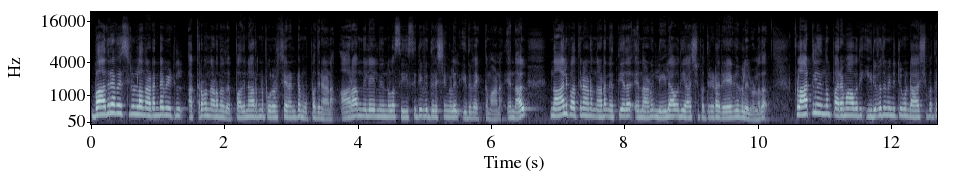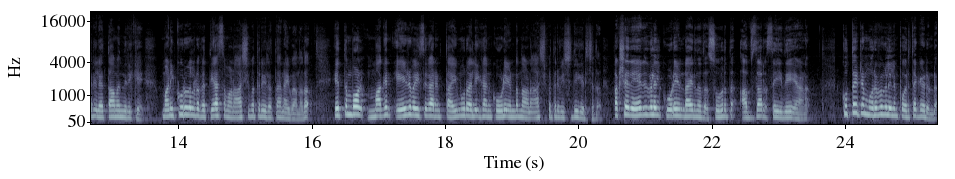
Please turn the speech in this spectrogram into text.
ബാദ്ര വെസ്റ്റിലുള്ള നടന്റെ വീട്ടിൽ അക്രമം നടന്നത് പതിനാറിന് പുലർച്ചെ രണ്ട് മുപ്പതിനാണ്. ആറാം നിലയിൽ നിന്നുള്ള സി സി ടി വി ദൃശ്യങ്ങളിൽ ഇത് വ്യക്തമാണ്. എന്നാൽ നാല് പത്തിനാണ് നടൻ എത്തിയത് എന്നാണ് ലീലാവതി ആശുപത്രിയുടെ രേഖകളിലുള്ളത്. ഫ്ളാറ്റിൽ നിന്നും പരമാവധി ഇരുപത് മിനിറ്റ് കൊണ്ട് ആശുപത്രിയിൽ എത്താമെന്നിരിക്കെ മണിക്കൂറുകളുടെ വ്യത്യാസമാണ് ആശുപത്രിയിൽ എത്താനായി വന്നത്. എത്തുമ്പോൾ മകൻ ഏഴ് വയസ്സുകാരൻ തൈമൂർ അലിഖാൻ കൂടെയുണ്ടെന്നാണ് ആശുപത്രി വിശദീകരിച്ചത്. പക്ഷേ രേഖകളിൽ കൂടെയുണ്ടായിരുന്നത് സുഹൃത്ത് അഫ്സാർ സെയ്ദേയാണ്. കുത്തേറ്റ മുറിവുകളിലും പൊരുത്തക്കേടുണ്ട്.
